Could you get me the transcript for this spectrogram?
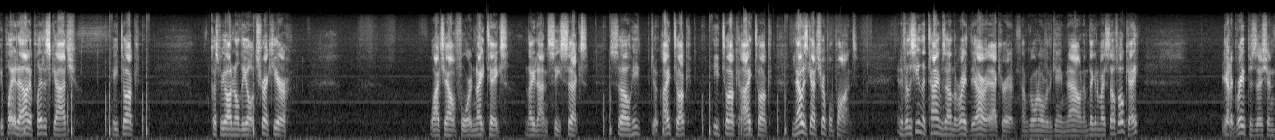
We played out. I played a scotch. He took, because we all know the old trick here. Watch out for knight takes, knight on c6. So he, I took, he took, I took. Now he's got triple pawns. And if you're seeing the times on the right, they are accurate. I'm going over the game now, and I'm thinking to myself, okay, you got a great position.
